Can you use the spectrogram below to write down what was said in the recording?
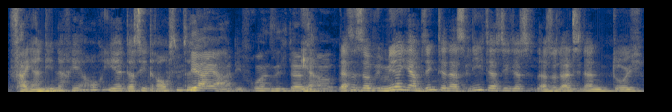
feiern die nachher auch ihr, dass sie draußen sind? Ja, ja, die freuen sich dann Ja, auch. das ist so wie Mirjam singt ja das Lied, dass sie das, also als sie dann durch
